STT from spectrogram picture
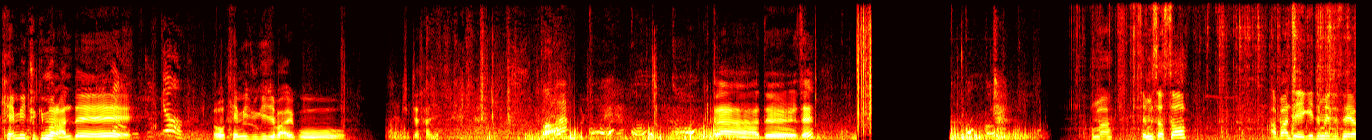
개미 죽이면 안돼. 죽여. 어 개미 죽이지 말고. 진짜 사진. 하나 둘셋. 엄마 재밌었어? 아빠한테 얘기 좀 해주세요.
